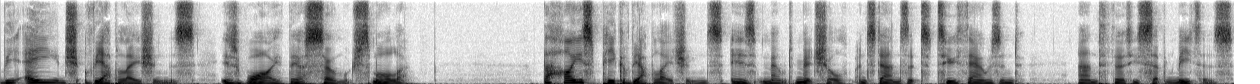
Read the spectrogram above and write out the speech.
The age of the Appalachians is why they are so much smaller. The highest peak of the Appalachians is Mount Mitchell and stands at 2,037 metres,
